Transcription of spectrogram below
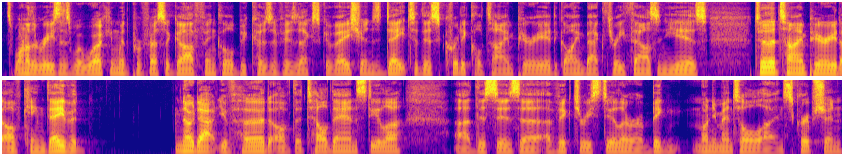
It's one of the reasons we're working with Professor Garfinkel because of his excavations date to this critical time period going back 3,000 years to the time period of King David. No doubt you've heard of the Tel Dan stela. Uh, this is a, a, victory stela or a big monumental uh, inscription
